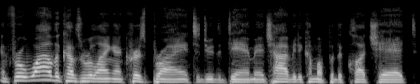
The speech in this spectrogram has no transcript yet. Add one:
And for a while, the Cubs were relying on Kris Bryant to do the damage, Javy to come up with a clutch hit,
